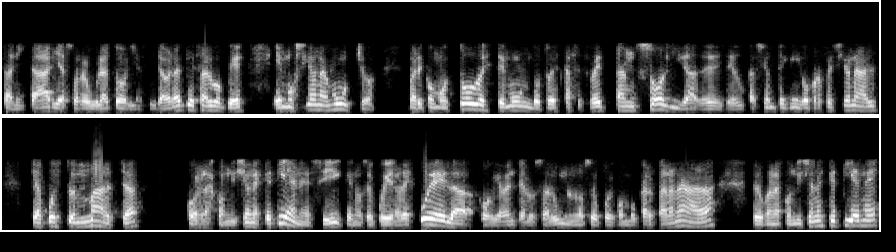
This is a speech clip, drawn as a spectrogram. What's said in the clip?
sanitarias o regulatorias. Y la verdad que es algo que emociona mucho ver cómo todo este mundo, toda esta red tan sólida de, educación técnico-profesional se ha puesto en marcha con las condiciones que tiene, sí, que no se puede ir a la escuela, obviamente a los alumnos no se puede convocar para nada, pero con las condiciones que tiene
